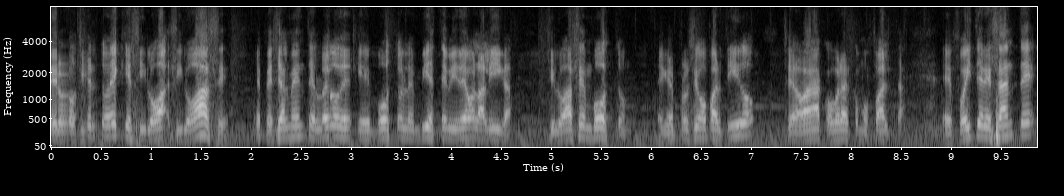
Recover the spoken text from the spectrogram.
pero lo cierto es que si lo, si lo hace, especialmente luego de que Boston le envíe este video a la liga, si lo hace en Boston en el próximo partido, se lo van a cobrar como falta. Eh, fue interesante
